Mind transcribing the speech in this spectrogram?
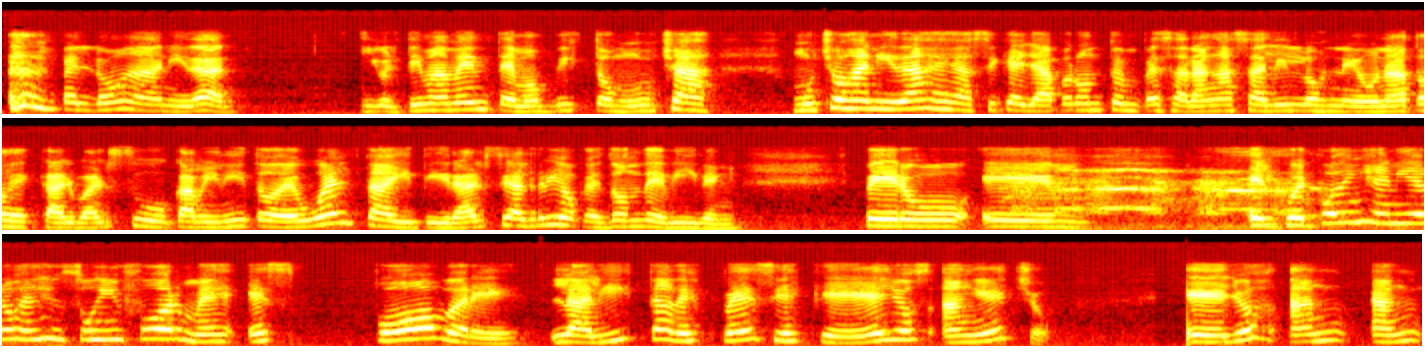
perdón, a anidar. Y últimamente hemos visto muchas muchos anidajes, así que ya pronto empezarán a salir los neonatos, escarbar su caminito de vuelta y tirarse al río, que es donde viven. Pero eh, el cuerpo de ingenieros en sus informes es pobre la lista de especies que ellos han hecho. Ellos han, han,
